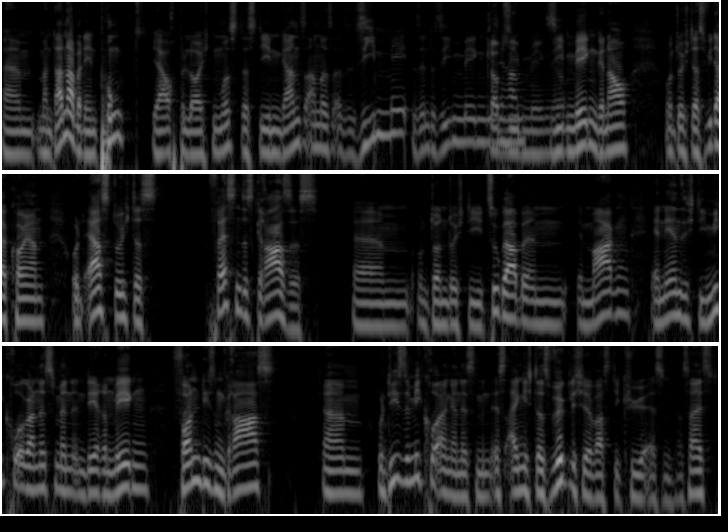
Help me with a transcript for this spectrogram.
Ähm, man dann aber den Punkt ja auch beleuchten muss, dass die ein ganz anderes, also sieben Mägen, sind es sieben Mägen? Ich glaub, sie haben? sieben Mägen, ja. Sieben Mägen, genau. Und durch das Wiederkäuern und erst durch das Fressen des Grases ähm, und dann durch die Zugabe im, im Magen ernähren sich die Mikroorganismen in deren Mägen von diesem Gras. Ähm, und diese Mikroorganismen ist eigentlich das Wirkliche, was die Kühe essen. Das heißt,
